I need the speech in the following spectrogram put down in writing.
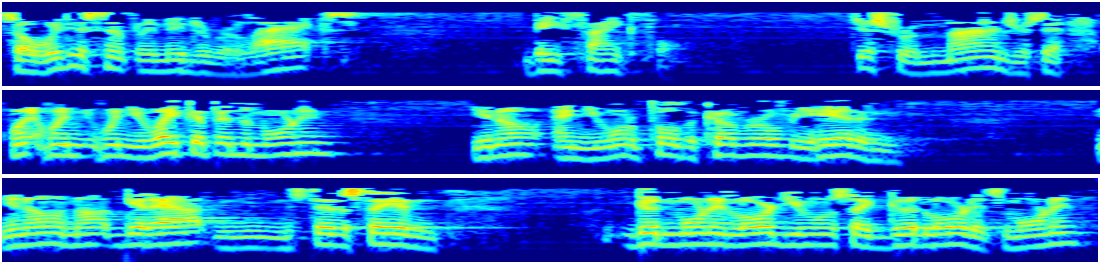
So we just simply need to relax, be thankful. Just remind yourself. When, when, when you wake up in the morning, you know, and you want to pull the cover over your head and, you know, and not get out, and instead of saying, Good morning, Lord, you want to say, Good Lord, it's morning.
